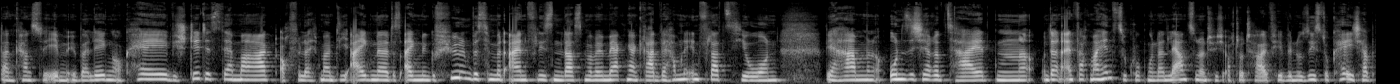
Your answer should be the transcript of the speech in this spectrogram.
dann kannst du eben überlegen, okay, wie steht jetzt der Markt? Auch vielleicht mal die eigene, das eigene Gefühl ein bisschen mit einfließen lassen, weil wir merken ja gerade, wir haben eine Inflation, wir haben unsichere Zeiten und dann einfach mal hinzugucken. Und dann lernst du natürlich auch total viel. Wenn du siehst, okay, ich habe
